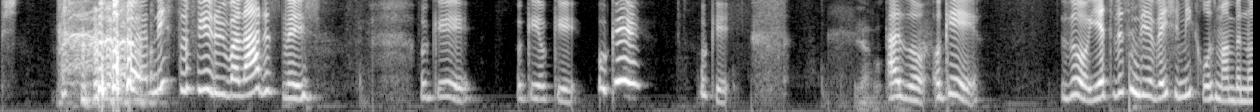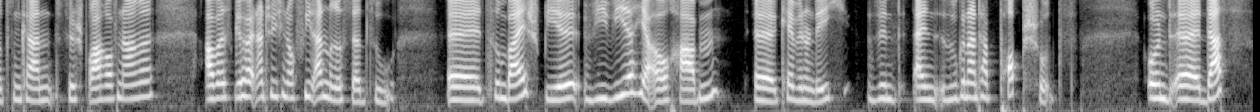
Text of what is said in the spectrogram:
Psst. Nicht zu viel, du überladest mich. Okay. Okay, okay. Okay. Okay. ja okay. Also, okay. So, jetzt wissen wir, welche Mikros man benutzen kann für Sprachaufnahme. Aber es gehört natürlich noch viel anderes dazu. Äh, zum Beispiel, wie wir hier auch haben, äh, Kevin und ich, sind ein sogenannter Popschutz. Und äh, das,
